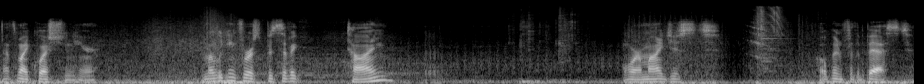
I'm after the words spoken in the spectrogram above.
That's my question here. Am I looking for a specific time? Or am I just hoping for the best?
